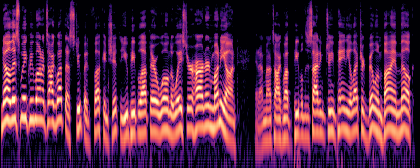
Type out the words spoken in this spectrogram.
No, this week we want to talk about the stupid fucking shit that you people out there are willing to waste your hard earned money on. And I'm not talking about the people deciding between paying the electric bill and buying milk.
